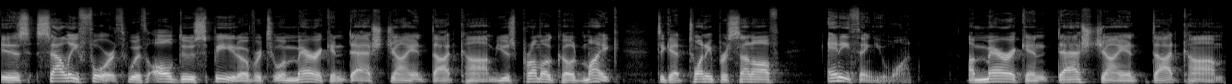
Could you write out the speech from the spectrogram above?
is sally forth with all due speed over to American-Giant.com. Use promo code Mike to get 20% off anything you want. American-Giant.com,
